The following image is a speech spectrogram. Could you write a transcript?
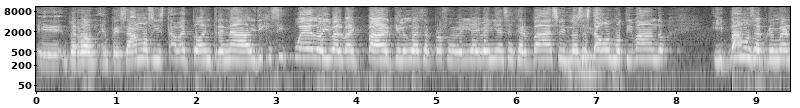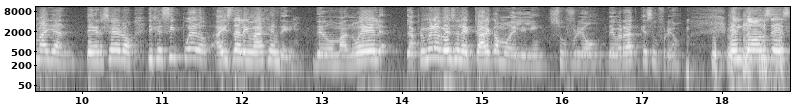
eh, perdón, empezamos y estaba toda entrenada y dije, sí puedo, iba al bike park y luego el profe me veía y venía en San Gervasio y nos estábamos motivando. Y vamos al primer Mayan, tercero, dije, sí puedo, ahí está la imagen de, de don Manuel, la primera vez en el cárcamo de Lili, sufrió, de verdad que sufrió. Entonces...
